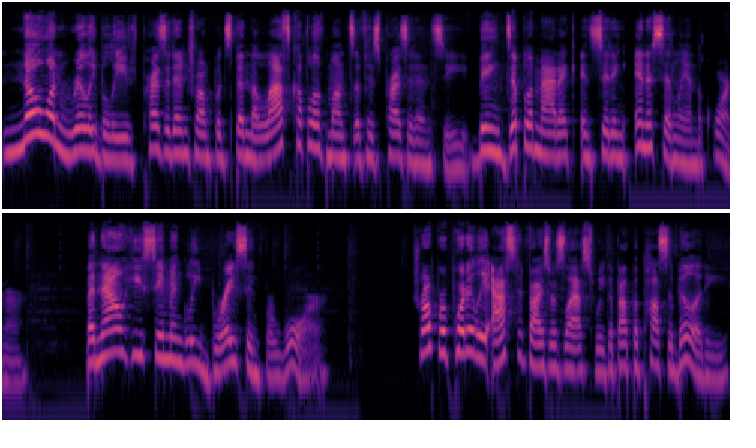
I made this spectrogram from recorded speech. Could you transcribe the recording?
No one really believed President Trump would spend the last couple of months of his presidency being diplomatic and sitting innocently in the corner. But now he's seemingly bracing for war. Trump reportedly asked advisors last week about the possibility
